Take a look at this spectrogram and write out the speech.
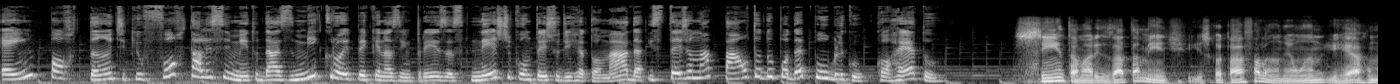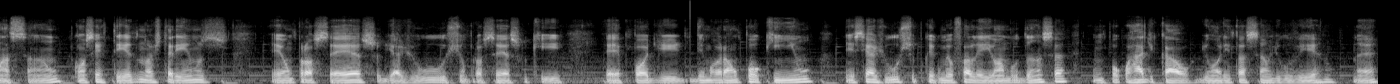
é importante que o fortalecimento das micro e pequenas empresas neste contexto de retomada esteja na pauta do poder público, correto? Sim, Tamara, exatamente. Isso que eu estava falando. É um ano de rearrumação. Com certeza nós teremos é um processo de ajuste, um processo que é, pode demorar um pouquinho nesse ajuste, porque, como eu falei, é uma mudança um pouco radical de uma orientação de governo, né,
